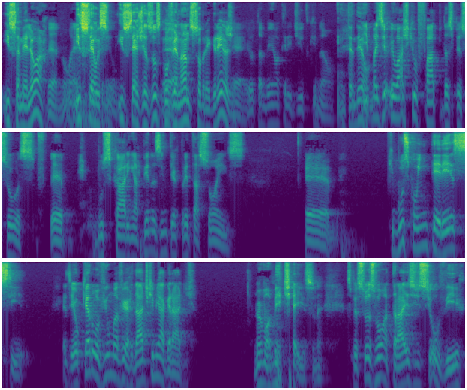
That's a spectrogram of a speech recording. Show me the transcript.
Isso é melhor? É, não é. Isso é, o, isso é Jesus é. governando sobre a igreja? É, eu também acredito que não. Entendeu? E, mas eu, eu, acho que o fato das pessoas é, buscarem apenas interpretações é, que buscam interesse. Quer dizer, eu quero ouvir uma verdade que me agrade. Normalmente é isso, né? As pessoas vão atrás de se ouvir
